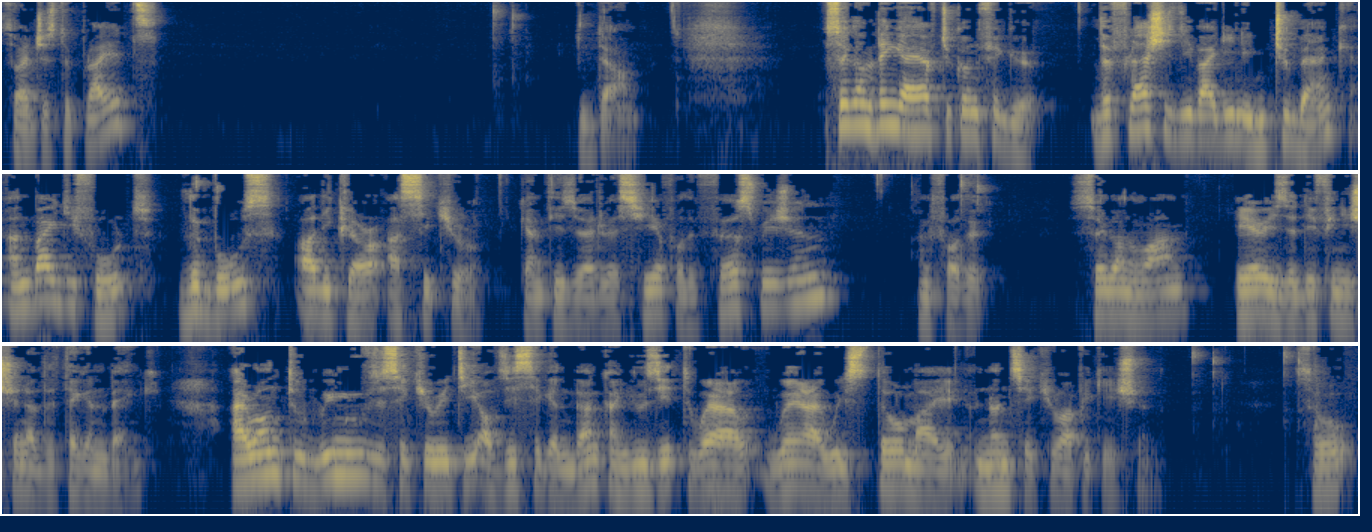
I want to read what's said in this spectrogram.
So I just apply it. Down. Second thing I have to configure. The flash is divided in two banks, and by default, the both are declared as secure. You can see the address here for the first region, and for the second one, here is the definition of the second bank. I want to remove the security of this second bank and use it where, where I will store my non-secure application. So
